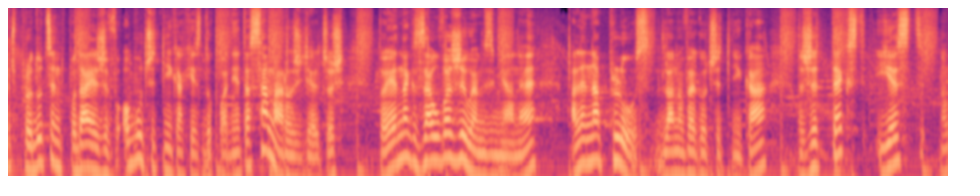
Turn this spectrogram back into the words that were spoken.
Choć producent podaje, że w obu czytnikach jest dokładnie ta sama rozdzielczość, to jednak zauważyłem zmianę, ale na plus dla nowego czytnika, że tekst jest no,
